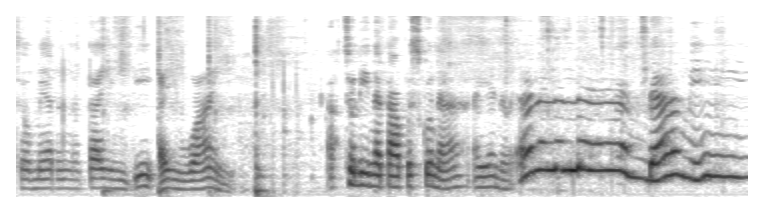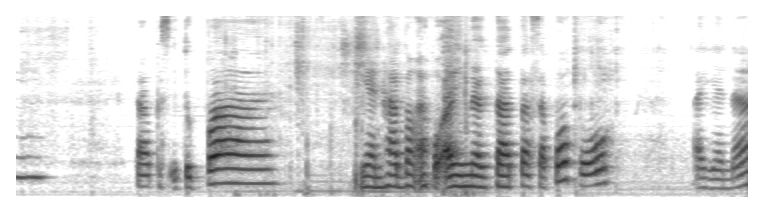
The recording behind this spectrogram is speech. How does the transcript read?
So, meron na tayong DIY. Actually, natapos ko na. Ayan o. Alalala, ang dami. Tapos, ito pa. Yan, habang ako ay nagtata sa popo, ayan na.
